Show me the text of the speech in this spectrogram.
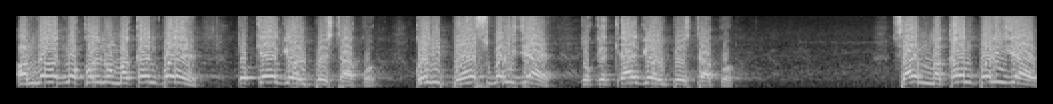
અમદાવાદમાં કોઈનું મકાન પડે તો ક્યાં ગયો અલ્પેશ ઠાકોર? કોઈની ભેંસ મરી જાય તો કે ક્યાં ગયો અલ્પેશ ઠાકોર? સાહેબ, મકાન પડી જાય.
